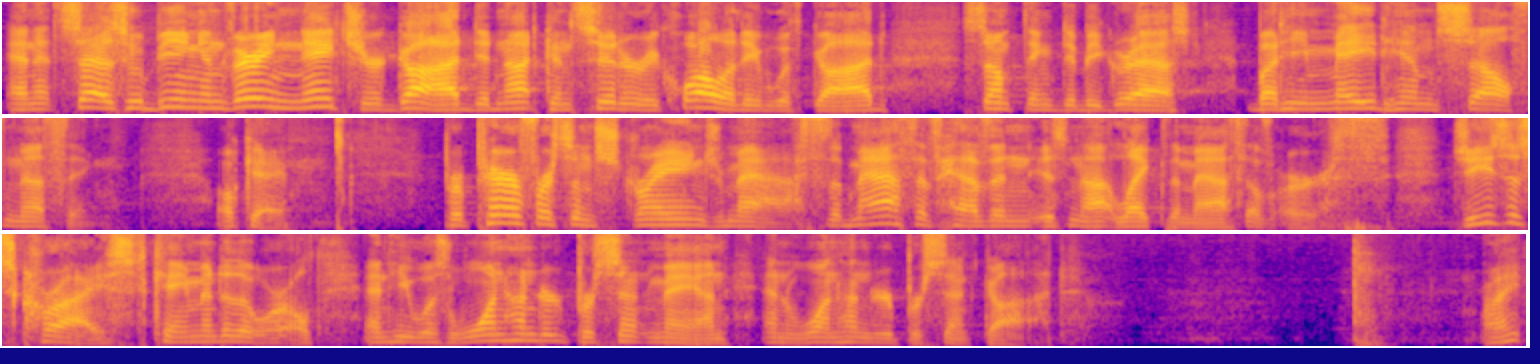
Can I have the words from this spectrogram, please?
And it says, Who being in very nature God, did not consider equality with God something to be grasped but he made himself nothing. Okay, prepare for some strange math. The math of heaven is not like the math of earth. Jesus Christ came into the world and he was 100% man and 100% God. Right?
